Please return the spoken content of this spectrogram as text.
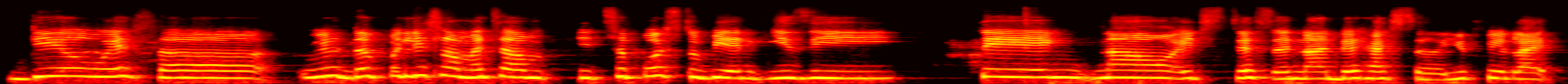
deal with uh with the police lah. Macam it's supposed to be an easy thing. Now it's just another hassle. You feel like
